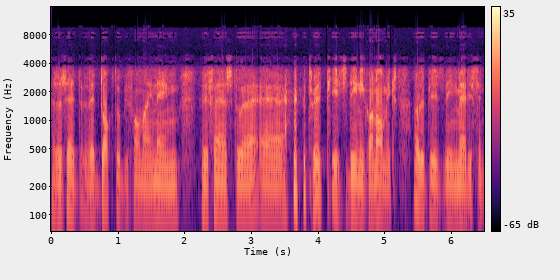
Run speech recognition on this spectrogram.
as I said, the doctor before my name refers to a, uh, to a PhD in economics, not a PhD in medicine.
